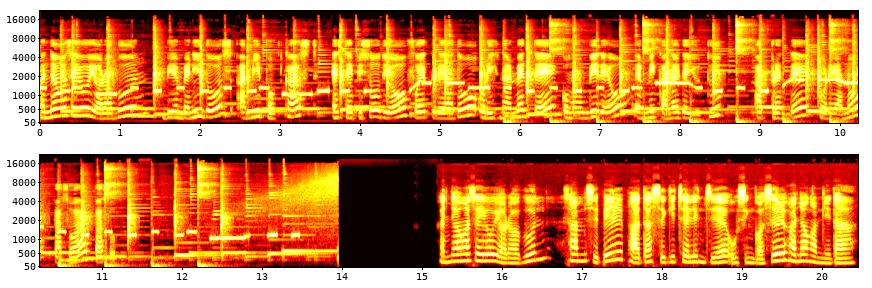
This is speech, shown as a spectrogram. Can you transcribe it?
Annyeonghaseyo 여러분, bienvenidos a mi podcast. Este episodio fue creado originalmente como un video en mi canal de YouTube Aprende coreano paso a paso. 안녕하세요 여러분. 30일 받아쓰기 챌린지에 오신 것을 환영합니다.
